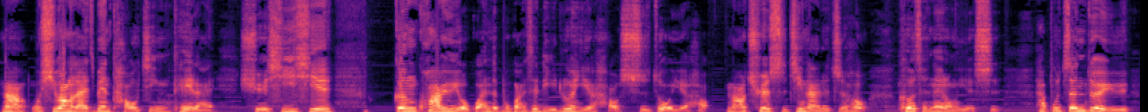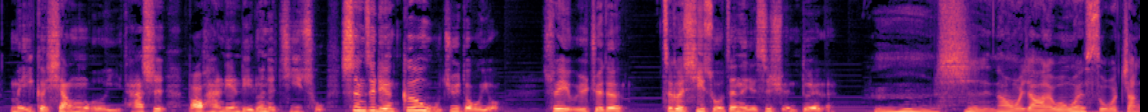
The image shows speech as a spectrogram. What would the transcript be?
那我希望来这边淘金，可以来学习一些跟跨域有关的，不管是理论也好，实作也好。然后确实进来了之后，课程内容也是。它不针对于每一个项目而已，它是包含连理论的基础，甚至连歌舞剧都有，所以我就觉得这个系所真的也是选对了。嗯，是。那我要来问问所长，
